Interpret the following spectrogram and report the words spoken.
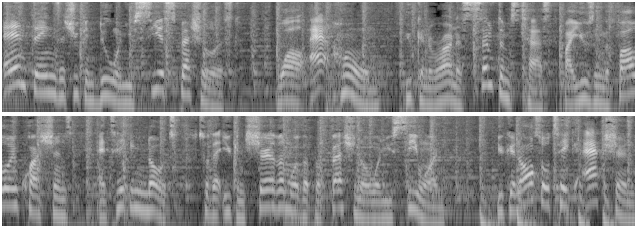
and things that you can do when you see a specialist. While at home, you can run a symptoms test by using the following questions and taking notes so that you can share them with a professional when you see one. You can also take action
